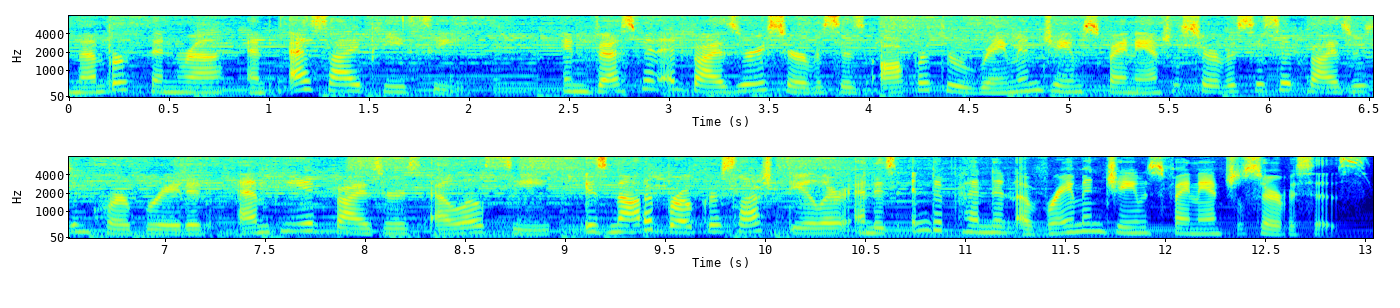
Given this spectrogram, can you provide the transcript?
member FINRA, and SIPC. Investment advisory services offered through Raymond James Financial Services Advisors Incorporated, MP Advisors LLC, is not a broker slash dealer and is independent of Raymond James Financial Services.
